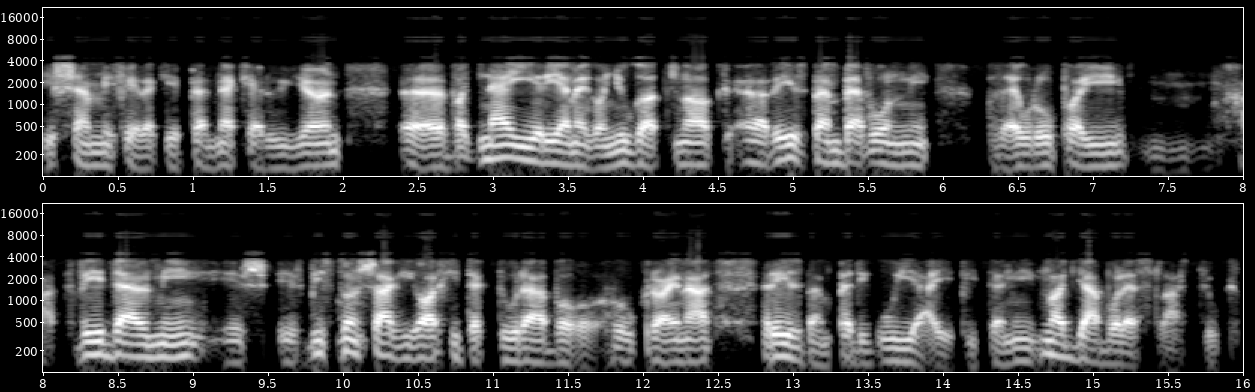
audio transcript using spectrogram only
és semmiféleképpen ne kerüljön, vagy ne érje meg a nyugatnak részben bevonni az európai hát védelmi és, és biztonsági architektúrába Ukrajnát, részben pedig újjáépíteni. Nagyjából ezt látjuk.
